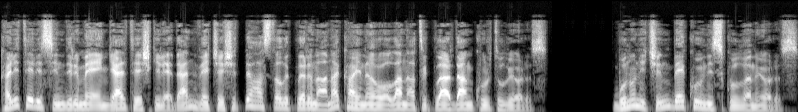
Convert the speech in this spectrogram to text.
kaliteli sindirime engel teşkil eden ve çeşitli hastalıkların ana kaynağı olan atıklardan kurtuluyoruz. Bunun için Bekunis kullanıyoruz.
